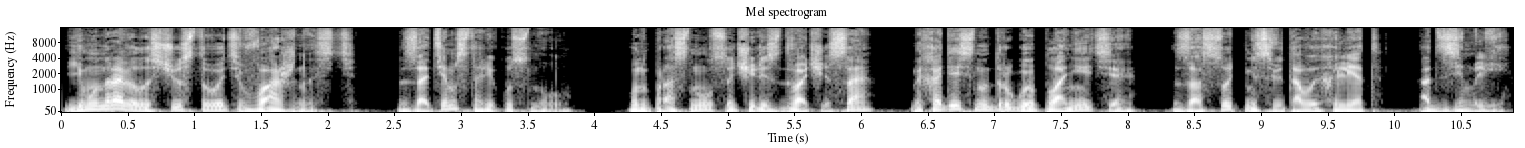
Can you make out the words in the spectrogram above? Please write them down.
Ему нравилось чувствовать важность. Затем старик уснул. Он проснулся через два часа, находясь на другой планете за сотни световых лет от Земли.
